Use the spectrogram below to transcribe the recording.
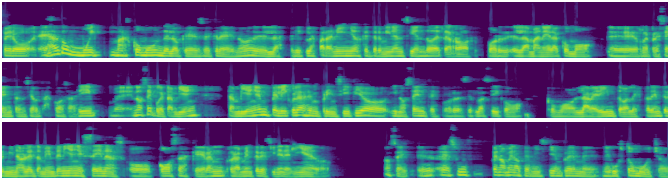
pero es algo muy más común de lo que se cree, ¿no? De las películas para niños que terminan siendo de terror por la manera como eh, representan ciertas cosas. Y no sé, pues también, también en películas en principio inocentes, por decirlo así, como, como Laberinto, La historia interminable, también tenían escenas o cosas que eran realmente de cine de miedo no sé, es, un fenómeno que a mí siempre me, gustó mucho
